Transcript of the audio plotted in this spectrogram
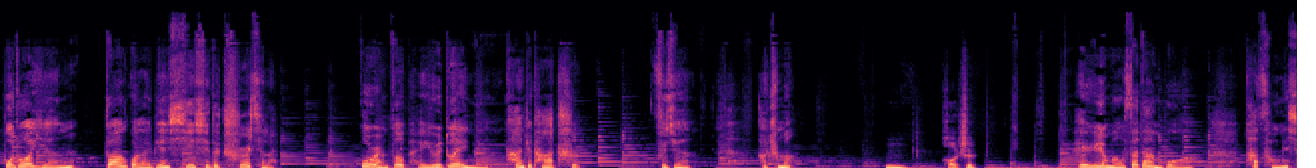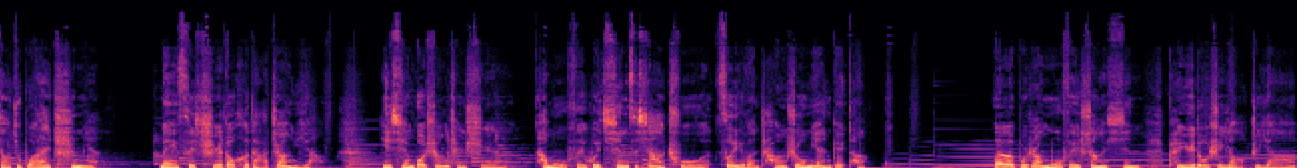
不多言，端过来便细细的吃起来。顾软坐裴玉对面，看着他吃。夫君，好吃吗？嗯。好吃。裴玉眸色淡薄，他从小就不爱吃面，每次吃都和打仗一样。以前过生辰时，他母妃会亲自下厨做一碗长寿面给他。为了不让母妃伤心，裴玉都是咬着牙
